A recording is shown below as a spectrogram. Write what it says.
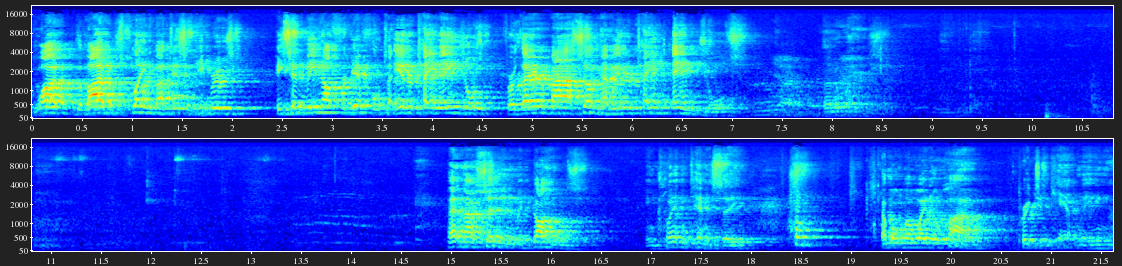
the Bible is plain about this in Hebrews. He said, Be not forgetful to entertain angels, for thereby some have entertained angels Pat and I are sitting in McDonald's in Clinton, Tennessee. I'm on my way to Ohio preaching camp meeting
